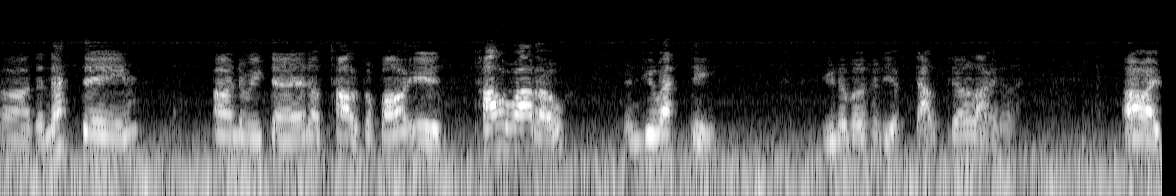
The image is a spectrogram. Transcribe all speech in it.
Uh, the next game on the weekend of college football is Colorado and USC, University of South Carolina. All right,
